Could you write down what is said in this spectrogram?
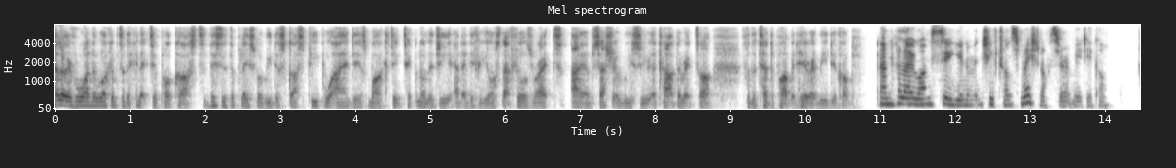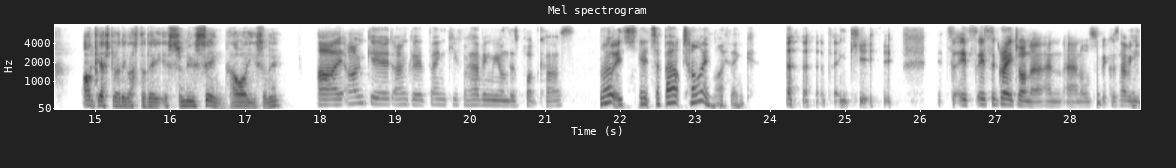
Hello, everyone, and welcome to the Connected Podcast. This is the place where we discuss people, ideas, marketing, technology, and anything else that feels right. I am Sasha Owusu, Account Director for the TED Department here at Mediacom. And hello, I'm Sue Unerman, Chief Transformation Officer at Mediacom. Our guest joining us today is Sonoo Singh. How are you, Sonoo? Hi, I'm good. I'm good. Thank you for having me on this podcast. Well, it's it's about time, I think. Thank you it's it's it's a great honor and and also because having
